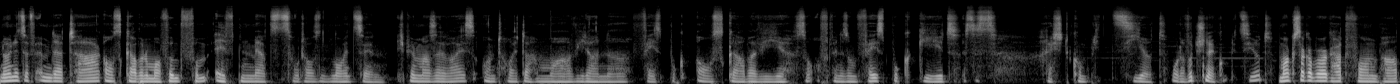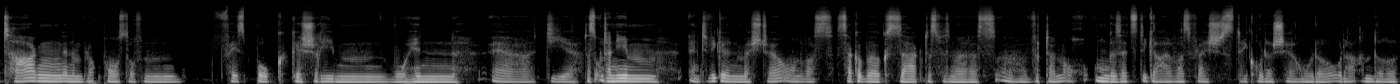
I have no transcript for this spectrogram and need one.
9FM der Tag, Ausgabe Nummer 5 vom 11. März 2019. Ich bin Marcel Weiß und heute haben wir wieder eine Facebook-Ausgabe. Wie so oft, wenn es um Facebook geht, ist es recht kompliziert oder wird schnell kompliziert. Mark Zuckerberg hat vor ein paar Tagen in einem Blogpost auf Facebook geschrieben, wohin er die, das Unternehmen entwickeln möchte und was Zuckerberg sagt, das wissen wir, das äh, wird dann auch umgesetzt, egal was vielleicht Stakeholder, Shareholder oder andere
